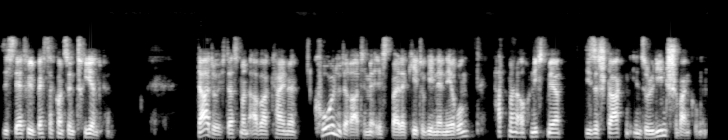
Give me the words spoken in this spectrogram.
sich sehr viel besser konzentrieren können. Dadurch, dass man aber keine Kohlenhydrate mehr isst bei der ketogenen Ernährung, hat man auch nicht mehr diese starken Insulinschwankungen.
